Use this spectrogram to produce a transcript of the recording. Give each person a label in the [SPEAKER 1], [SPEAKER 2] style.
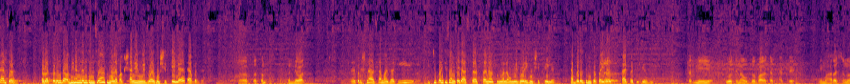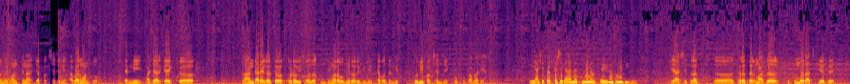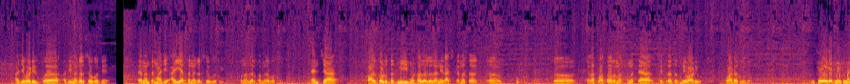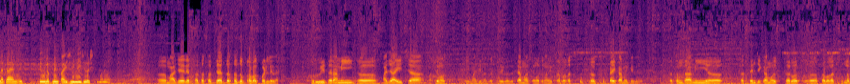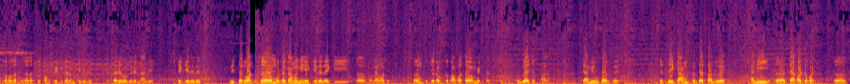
[SPEAKER 1] नमस्कार सर सर्वात अभिनंदन तुमचं. तुम्हाला पक्षाने उमेदवार घोषित केलं आहे त्याबद्दल
[SPEAKER 2] प्रथम धन्यवाद.
[SPEAKER 1] तर प्रश्न असा माझा की इच्छुकांची संख्या जास्त असताना तुम्हाला उमेदवारी घोषित केलं त्याबद्दल तुमचं पहिलं काय प्रतिक्रिया होईल?
[SPEAKER 2] तर मी शिवसेना उद्धव बाळासाहेब ठाकरे आणि महाराष्ट्र नवनिर्माण सेना या पक्षाचे मी आभार मानतो. त्यांनी माझ्यासारख्या एक लहान कार्यकर्त्यावर एवढा विश्वास दाखवून जी मला उमेदवारी दिली त्याबद्दल मी दोन्ही पक्षांचे खूप खूप आभारी आहे.
[SPEAKER 1] या क्षेत्रात कसे काय आलात? तुम्हाला प्रेरणा कोणी दिली
[SPEAKER 2] या क्षेत्रात खरं तर माझं कुटुंब राजकीयच आहे. माझे वडील आधी नगरसेवक होते. त्यानंतर माझी आई आता नगरसेवक होती दोन हजार पंधरापासून त्यांच्या पालकडूनच मी मोठा झालेलो आणि राजकारणाचा खूप घरात वातावरण असताना त्या क्षेत्रातच मी वाढीव वाढत गेलो.
[SPEAKER 1] तुमच्या एरियात तुम्हाला काय डेव्हलपमेंट पाहिजे मेजर अशी तुम्हाला वाटतं?
[SPEAKER 2] माझ्या एरियात आता सध्या जसा जो प्रभाग पडलेला आहे पूर्वी तर आम्ही माझ्या आईच्या माध्यमातून आई माझी नगरसेवक होते त्या माध्यमातून आम्ही प्रभागात खूप खूप काही कामे केलेली आहेत. प्रथमतः आम्ही रस्त्यांची कामं सर्वच प्रभागात पूर्ण प्रभागात रस्ते कॉन्क्रिटीकरण केलेले आहेत. गटारे वगैरे नाले ते केलेले आहेत. आणि सर्वात मोठं काम आम्ही हे केलेलं आहे की पुण्यामध्ये परमपूज्य डॉक्टर बाबासाहेब आंबेडकर यांचं भव्य असे स्मारक. ते आम्ही उभारतोय. त्याचंही काम सध्या चालू आहे. आणि त्यापाठोपाठ त्या पाठोपाठ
